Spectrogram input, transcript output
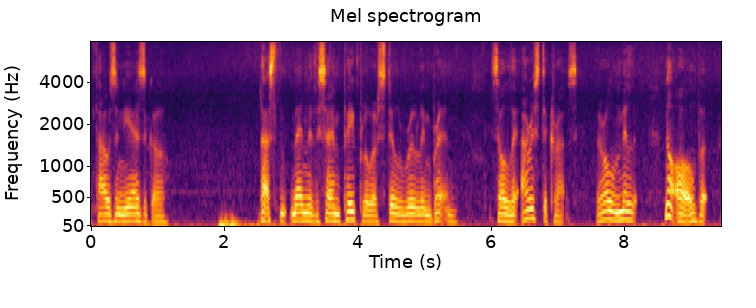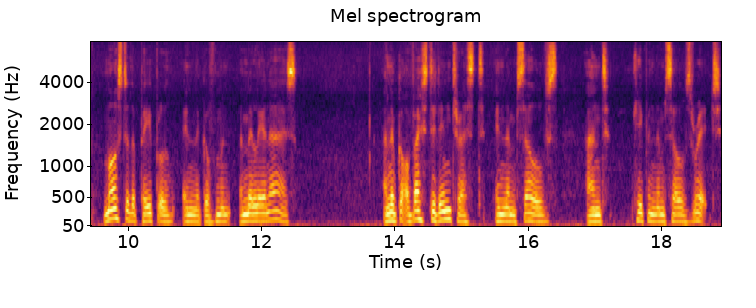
a thousand years ago. That's mainly the same people who are still ruling Britain. It's all the aristocrats. They're all mil- not all, but most of the people in the government are millionaires. And they've got a vested interest in themselves and keeping themselves rich.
